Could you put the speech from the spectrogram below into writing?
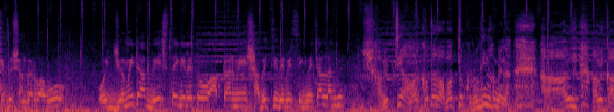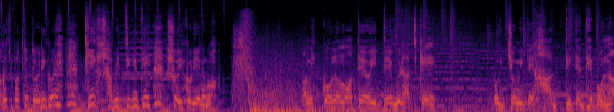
কিন্তু শঙ্করবাবু ওই জমিটা বেচতে গেলে তো আপনার মেয়ে সাবিত্রী দেবীর সিগনেচার লাগবে। সাবিত্রী আমার কথার অবাধ্য কোনোদিন হবে না। আমি আমি কাগজপত্র তৈরি করে ঠিক সাবিত্রীকে দিয়ে সই করিয়ে নেব। আমি কোনো মতে ওই দেবরাজকে ওই জমিতে হাত দিতে দেব না।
